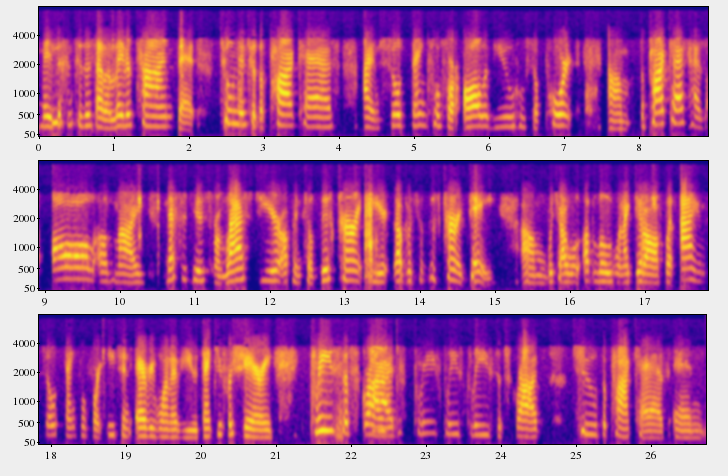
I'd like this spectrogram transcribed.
may listen to this at a later time that tune into the podcast. I am so thankful for all of you who support. Um, the podcast has all of my messages from last year up until this current year, up until this current day, um, which I will upload when I get off. But I am so thankful for each and every one of you. Thank you for sharing. Please subscribe. Please, please, please subscribe to the podcast, and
